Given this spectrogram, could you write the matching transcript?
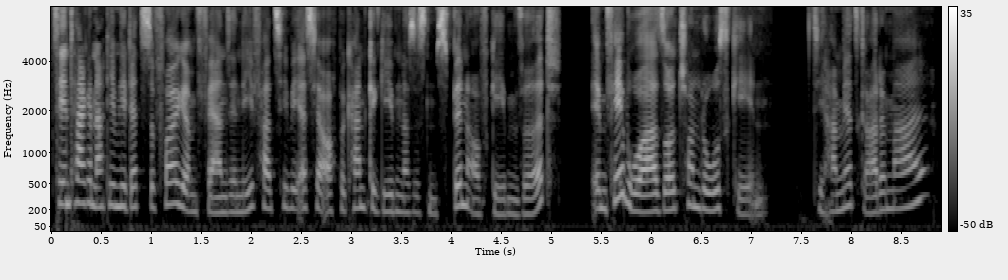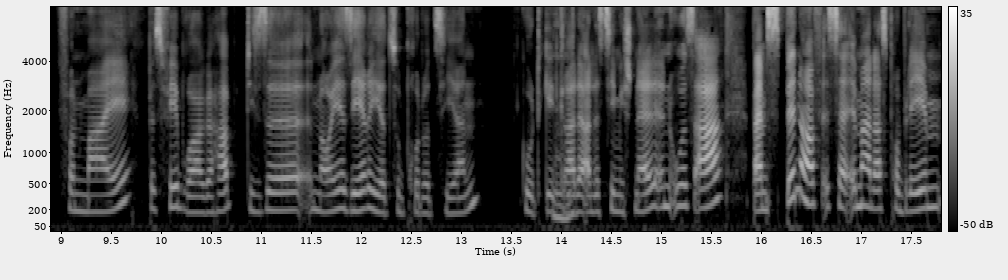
Zehn Tage nachdem die letzte Folge im Fernsehen lief, hat CBS ja auch bekannt gegeben, dass es einen Spin-off geben wird. Im Februar soll es schon losgehen. Sie haben jetzt gerade mal von Mai bis Februar gehabt, diese neue Serie zu produzieren. Gut, geht Mhm. gerade alles ziemlich schnell in den USA. Beim Spin-off ist ja immer das Problem,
